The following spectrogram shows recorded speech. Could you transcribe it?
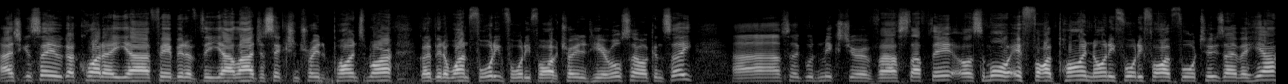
as you can see, we've got quite a uh, fair bit of the uh, larger section treated pine tomorrow. Got a bit of 140 45 treated here also, I can see. Uh, so a good mixture of uh, stuff there. Oh, some more F5 pine, 9045 42s over here.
